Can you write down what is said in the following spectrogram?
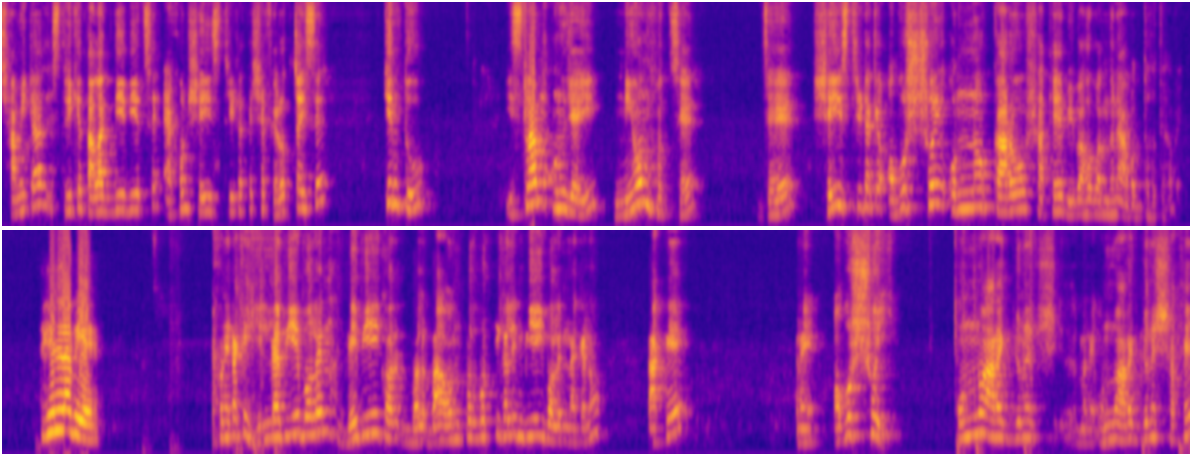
স্বামীটা স্ত্রীকে তালাক দিয়ে দিয়েছে এখন সেই স্ত্রীটাকে সে ফেরত চাইছে। কিন্তু ইসলাম অনুযায়ী নিয়ম হচ্ছে যে সেই স্ত্রীটাকে অবশ্যই অন্য কারও সাথে বিবাহ বন্ধনে আবদ্ধ হতে হবে। হিল্লা বিয়ে। এখন এটাকে হিল্লা বিয়ে বলেন যে বিয়েই বা অন্তর্বর্তীকালীন বিয়েই বলেন না কেন তাকে মানে অবশ্যই অন্য আরেকজনের মানে অন্য আরেকজনের সাথে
